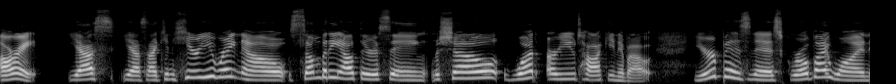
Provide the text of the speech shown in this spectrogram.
All right. Yes, yes, I can hear you right now. Somebody out there is saying, Michelle, what are you talking about? Your business, Grow by One,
